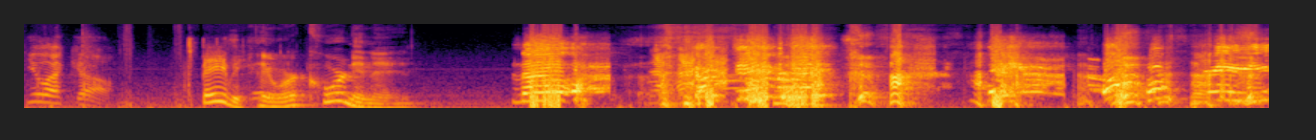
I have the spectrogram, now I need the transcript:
You let go. It's baby. Hey, we're coordinated. No! God damn it! Oh, free!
